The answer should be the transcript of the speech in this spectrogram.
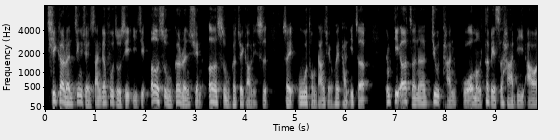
七个人竞选三个副主席，以及二十五个人选二十五个最高理事，所以乌统党选会谈一则。那么第二则呢就谈国盟，特别是哈迪阿旺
